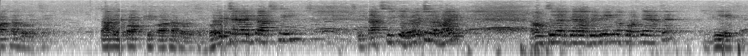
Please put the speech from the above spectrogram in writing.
কথা বলেছে, তাদের পক্ষে কথা বলেছে। হয়েছে না এই কাজটি? এই কাজটি কি হয়েছিল ভাই? কাউন্সিলর যারা বিভিন্ন পর্যায়ে আছে, গিয়েছেন।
